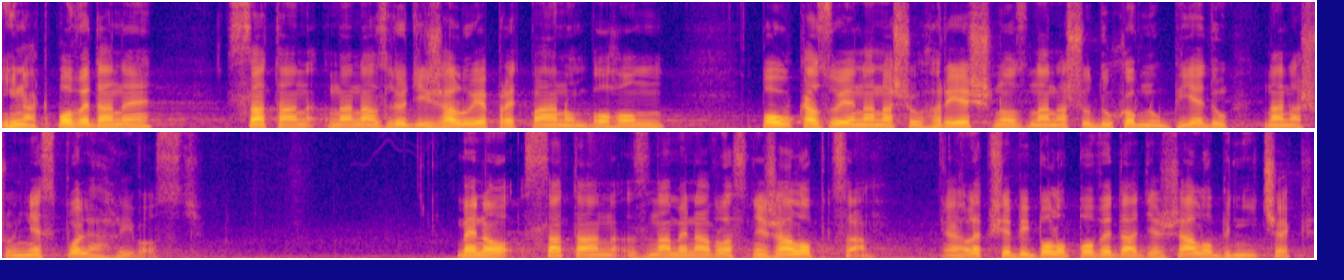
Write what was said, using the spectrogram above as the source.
Inak povedané, Satan na nás ľudí žaluje pred Pánom Bohom, poukazuje na našu hriešnosť, na našu duchovnú biedu, na našu nespoľahlivosť. Meno Satan znamená vlastne žalobca. Lepšie by bolo povedať žalobníček.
